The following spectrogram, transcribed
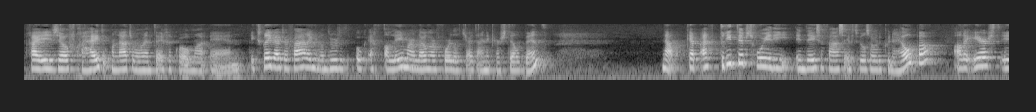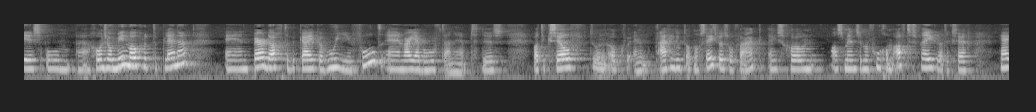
ga je jezelf geheid op een later moment tegenkomen. En ik spreek uit ervaring, dan duurt het ook echt alleen maar langer voordat je uiteindelijk hersteld bent. Nou, ik heb eigenlijk drie tips voor je die in deze fase eventueel zouden kunnen helpen. Allereerst is om uh, gewoon zo min mogelijk te plannen en per dag te bekijken hoe je je voelt en waar jij behoefte aan hebt. Dus wat ik zelf toen ook, en eigenlijk doe ik dat nog steeds best wel vaak, is gewoon als mensen me vroegen om af te spreken, dat ik zeg: Ja,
